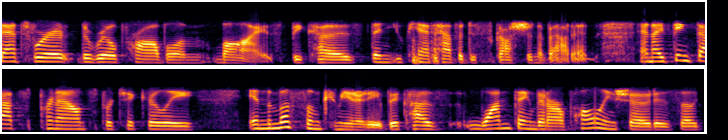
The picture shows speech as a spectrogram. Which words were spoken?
that's where the real problem lies because then you can't have a discussion about it. And I think that's pronounced particularly in the Muslim community because one thing that our polling showed is that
